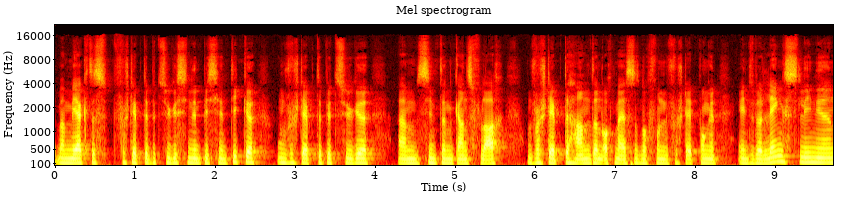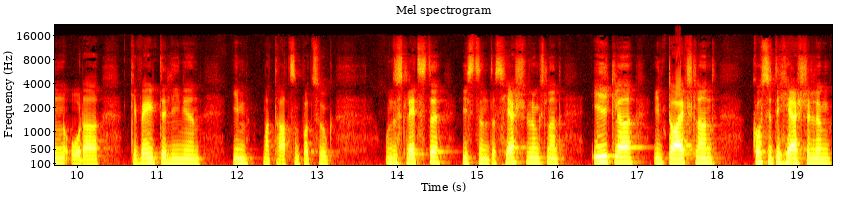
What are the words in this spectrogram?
man merkt, dass versteppte Bezüge sind ein bisschen dicker, unversteppte Bezüge ähm, sind dann ganz flach und versteppte haben dann auch meistens noch von den Versteppungen entweder Längslinien oder gewellte Linien im Matratzenbezug. Und das letzte ist dann das Herstellungsland. Egler in Deutschland kostet die Herstellung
